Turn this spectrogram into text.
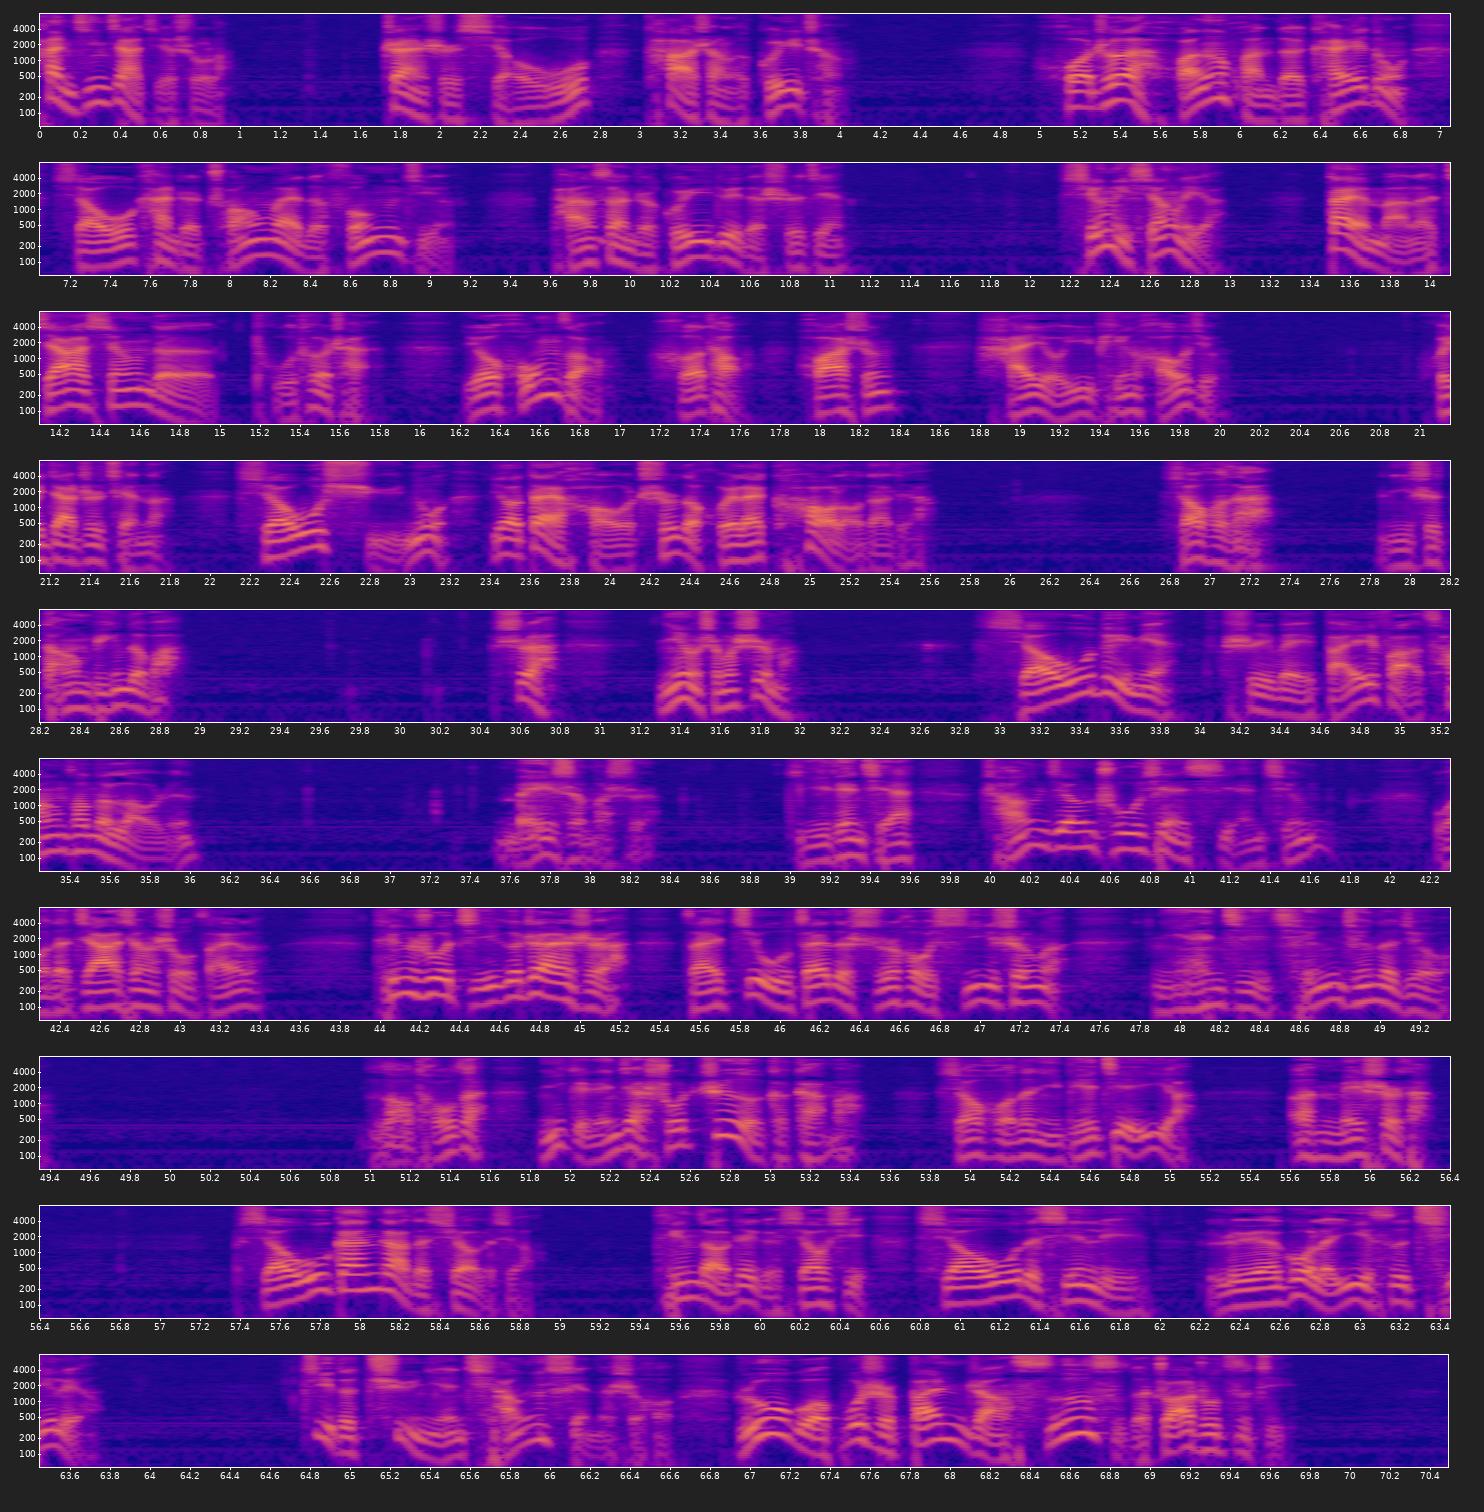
探亲假结束了，战士小吴踏上了归程。火车缓缓的开动，小吴看着窗外的风景，盘算着归队的时间。行李箱里啊，带满了家乡的土特产，有红枣、核桃、花生，还有一瓶好酒。回家之前呢，小吴许诺要带好吃的回来犒劳大家。小伙子，你是当兵的吧？是啊，你有什么事吗？小吴对面。是一位白发苍苍的老人。没什么事，几天前长江出现险情，我的家乡受灾了。听说几个战士在救灾的时候牺牲了，年纪轻轻的就……老头子，你给人家说这个干嘛？小伙子，你别介意啊。嗯，没事的。小吴尴尬的笑了笑。听到这个消息，小吴的心里掠过了一丝凄凉。记得去年抢险的时候，如果不是班长死死的抓住自己，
